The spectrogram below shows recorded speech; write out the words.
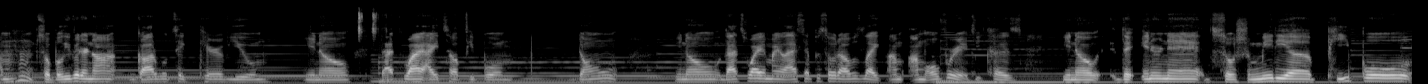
mm-hmm, so believe it or not god will take care of you you know that's why i tell people don't you know that's why in my last episode i was like i'm, I'm over it because you know the internet social media people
